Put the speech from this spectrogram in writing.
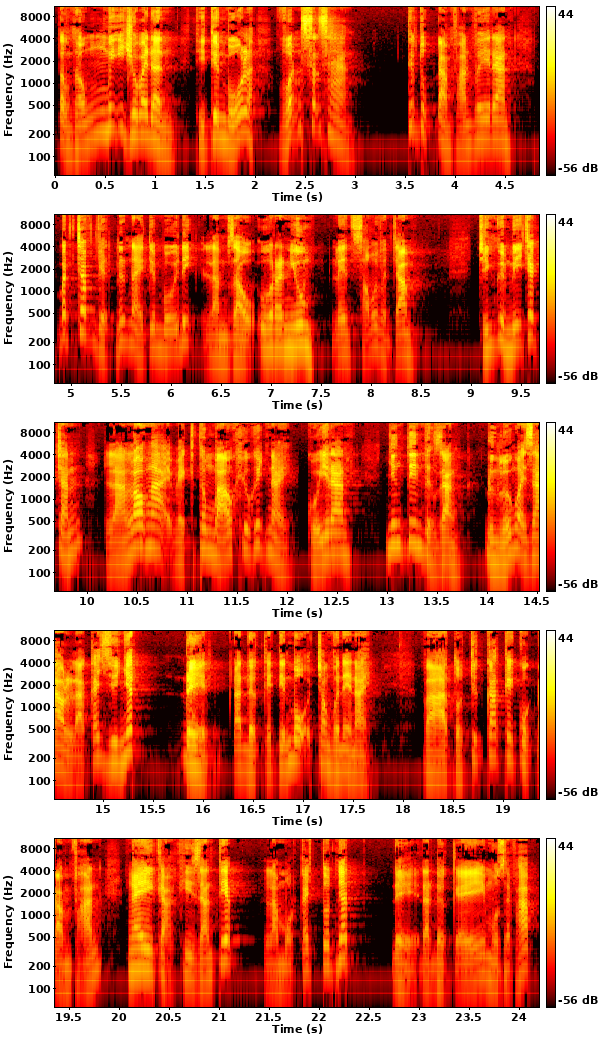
Tổng thống Mỹ Joe Biden thì tuyên bố là vẫn sẵn sàng tiếp tục đàm phán với Iran bất chấp việc nước này tuyên bố ý định làm giàu uranium lên 60%. Chính quyền Mỹ chắc chắn là lo ngại về cái thông báo khiêu khích này của Iran, nhưng tin tưởng rằng đường lối ngoại giao là cách duy nhất để đạt được cái tiến bộ trong vấn đề này và tổ chức các cái cuộc đàm phán ngay cả khi gián tiếp là một cách tốt nhất để đạt được cái một giải pháp.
